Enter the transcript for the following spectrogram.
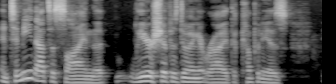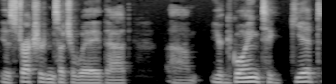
And to me, that's a sign that leadership is doing it right. The company is is structured in such a way that um, you're going to get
